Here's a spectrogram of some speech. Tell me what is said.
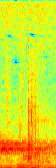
Yeah.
